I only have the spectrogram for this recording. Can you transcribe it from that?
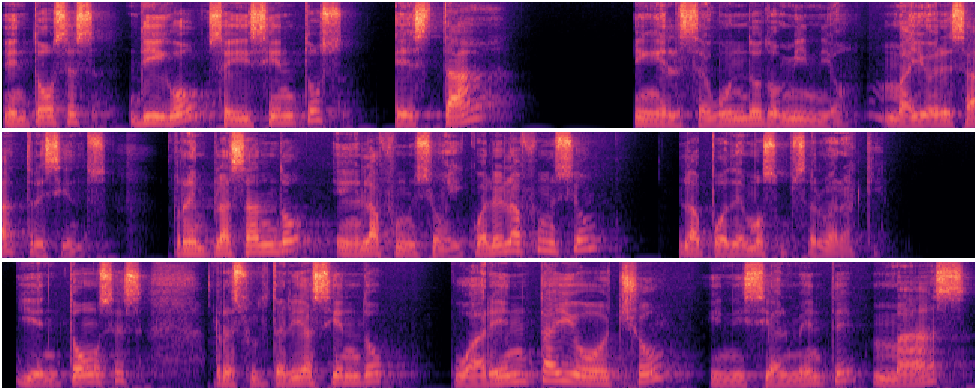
Entonces digo 600 está en el segundo dominio, mayores a 300, reemplazando en la función. ¿Y cuál es la función? La podemos observar aquí. Y entonces resultaría siendo 48 inicialmente más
